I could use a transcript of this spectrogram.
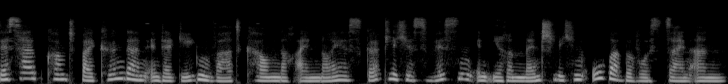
Deshalb kommt bei Kündern in der Gegenwart kaum noch ein neues göttliches Wissen in ihrem menschlichen Oberbewusstsein an.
